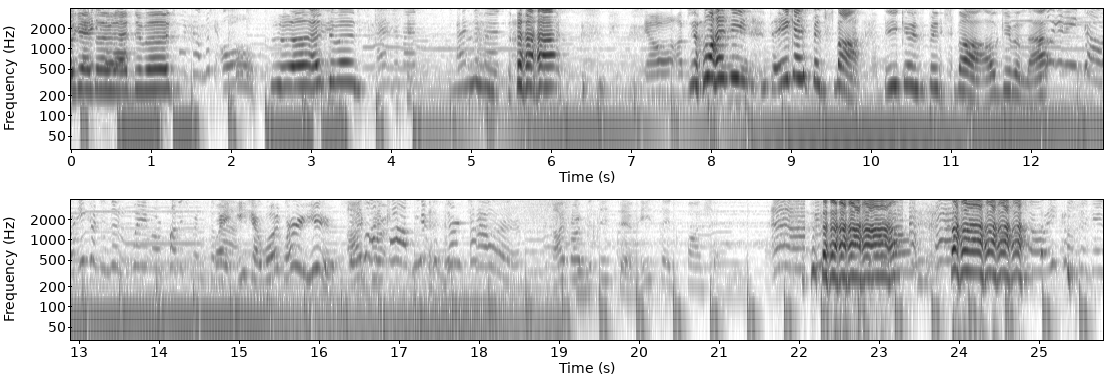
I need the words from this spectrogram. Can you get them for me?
like okay, it so anymore. Enderman. Oh my god, look at oh, Oh, Enderman. Enderman, Enderman. Yo, I'm Why is he? The ego's been smart. Ego's been smart. I'll give him that. Look at Eco. Eco deserves way more punishment for Wait, that. Eco, what, where are you? I He's on broke, top. He has a dirt tower. I broke the system. He said five shit. no, Eco's gonna get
